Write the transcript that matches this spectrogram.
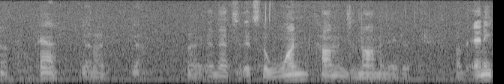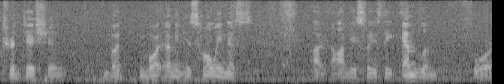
Yeah. Yeah. Yeah. Right. Yeah. Right, and that's it's the one common denominator of any tradition, but more. I mean, His Holiness uh, obviously is the emblem for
